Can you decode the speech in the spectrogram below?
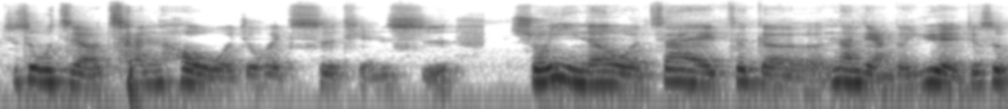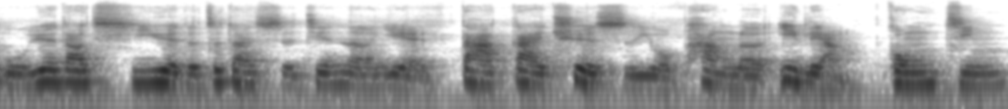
就是我只要餐后我就会吃甜食。所以呢，我在这个那两个月，就是五月到七月的这段时间呢，也大概确实有胖了一两。公斤，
